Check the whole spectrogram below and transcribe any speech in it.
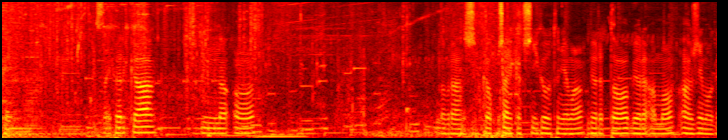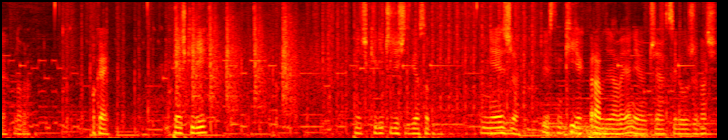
Okej. Snajperka. No o. Dobra, szybko obczajka, czy nikogo tu nie ma. Biorę to, biorę ammo. A, już nie mogę, dobra. Okej. 5 kili. 5 kili, 32 osoby. Nie jest źle. Tu jest ten kijek prawdy, ale ja nie wiem, czy ja chcę go używać.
